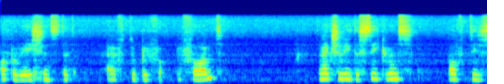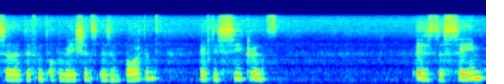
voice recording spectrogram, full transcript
operations that have to be performed. And actually the sequence of these uh, different operations is important. If the sequence is the same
